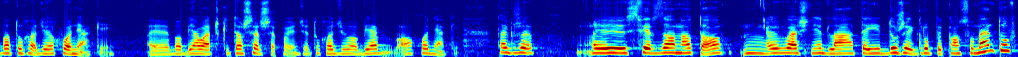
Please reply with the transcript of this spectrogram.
bo tu chodzi o chłoniaki, bo białaczki to szersze pojęcie, tu chodziło o, chłoniaki. Także stwierdzono to mm, właśnie dla tej dużej grupy konsumentów.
